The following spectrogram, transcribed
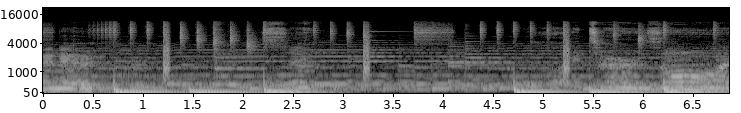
In there. Oh, it turns on.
